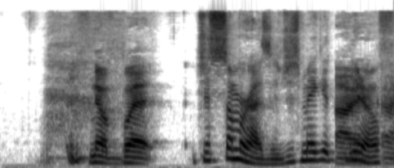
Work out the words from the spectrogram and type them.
no, but just summarize it. Just make it, All you know, fun.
